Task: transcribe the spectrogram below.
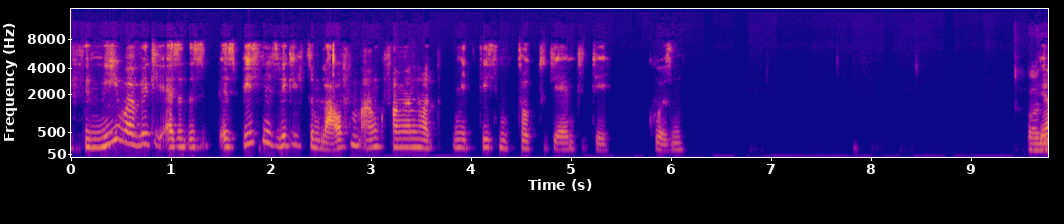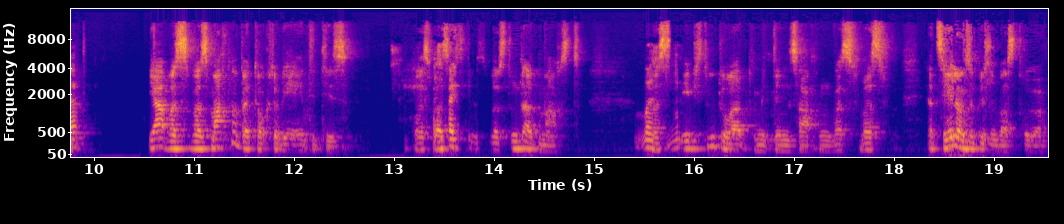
für mich war wirklich, also das, das Business wirklich zum Laufen angefangen hat mit diesen Talk to the Entity Kursen. Und ja, ja was, was macht man bei Talk to the Entities? Was, was ist das, was du dort machst? Was, was lebst du dort mit den Sachen? Was, was, erzähl uns ein bisschen was drüber.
